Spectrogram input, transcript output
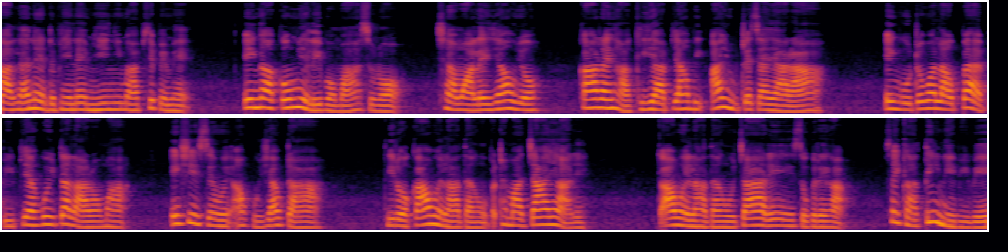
ကလမ်းနဲ့တပြင်းနဲ့မြေညီမှာဖြစ်ပေမဲ့အင်းကကုန်းမြင့်လေးပေါ်မှာဆိုတော့ခြံဝါလည်းရောက်ရောကားတိုင်းဟာဂီယာပြောင်းပြီးအာယူတက်ကြရတာအင်းကိုတဝက်လောက်ပတ်ပြီးပြန်ကွေ့တက်လာတော့မှအိတ်ရှိစင်ဝင်အောက်ကိုရောက်တာဒီတော့ကားဝင်လာတန်ကိုပထမကြားရတယ်ကားဝင်လာတန်ကိုကြားရတယ်ဆိုကြတဲ့ကစိတ်ကတိနေပြီပဲ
